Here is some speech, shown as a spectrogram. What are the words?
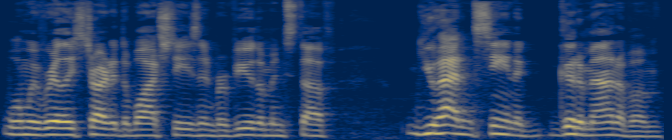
when we really started to watch these and review them and stuff, you hadn't seen a good amount of them,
